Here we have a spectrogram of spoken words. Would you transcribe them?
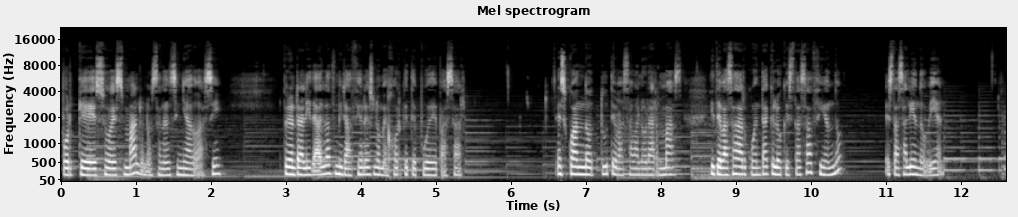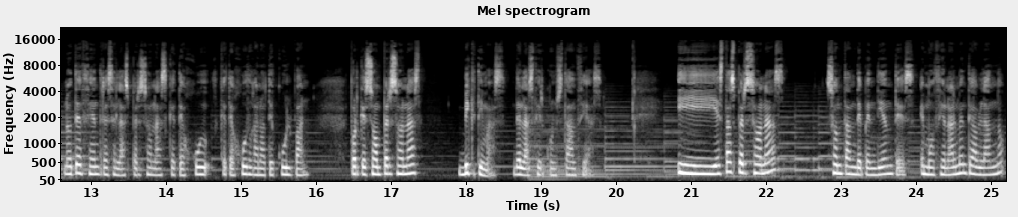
porque eso es malo, nos han enseñado así. Pero en realidad la admiración es lo mejor que te puede pasar. Es cuando tú te vas a valorar más y te vas a dar cuenta que lo que estás haciendo está saliendo bien. No te centres en las personas que te juzgan o te culpan, porque son personas víctimas de las circunstancias. Y estas personas son tan dependientes emocionalmente hablando,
